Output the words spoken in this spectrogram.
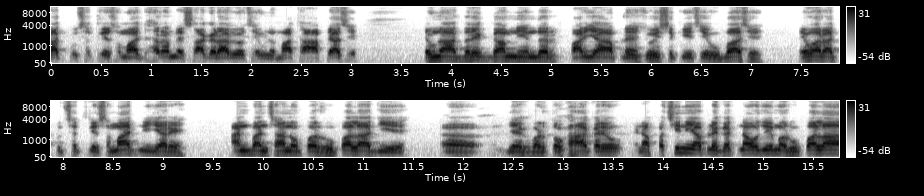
રાજપૂત ક્ષત્રિય સમાજ હરમેશ આગળ આવ્યો છે, એમણે માથા આપ્યા છે. એમના દરેક ગામની અંદર પારિયા આપણે જોઈ શકીએ છીએ, ઊભા છે. એવા રાજપૂત ક્ષત્રિય સમાજની જ્યારે આનબાન શાનો પર રૂપાલાજીએ જે વળતો ઘા કર્યો, એના પછીની આપણે ઘટનાઓ જોઈએ, એમાં રૂપાલા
